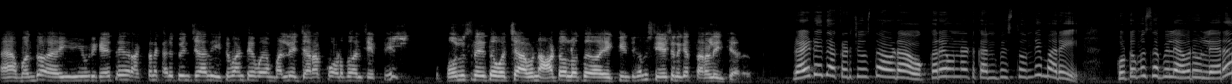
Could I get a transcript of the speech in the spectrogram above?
బంధు ఈవిడికైతే రక్షణ కల్పించాలి ఇటువంటి మళ్ళీ జరగకూడదు అని చెప్పి పోలీసులు అయితే వచ్చి ఆవిడని ఆటోలో ఎక్కించుకుని స్టేషన్కి తరలించారు. రైట్ అయితే అక్కడ చూస్తే ఆవిడ ఒక్కరే ఉన్నట్టు కనిపిస్తుంది. మరి కుటుంబ సభ్యులు ఎవరు లేరా?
